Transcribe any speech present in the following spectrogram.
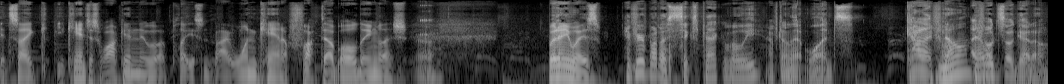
It's like you can't just walk into a place and buy one can of fucked up Old English. Yeah. But anyways, Have you ever bought a six pack of OE? I've done that once. God, I felt, No, I felt would- so ghetto.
